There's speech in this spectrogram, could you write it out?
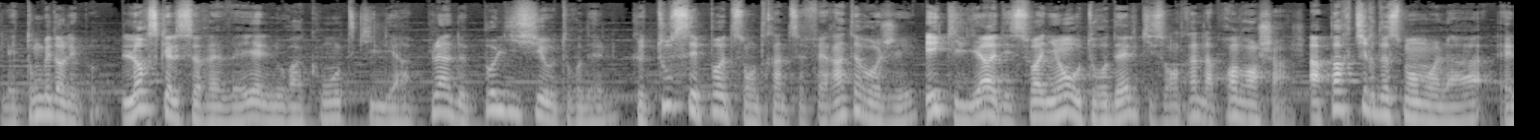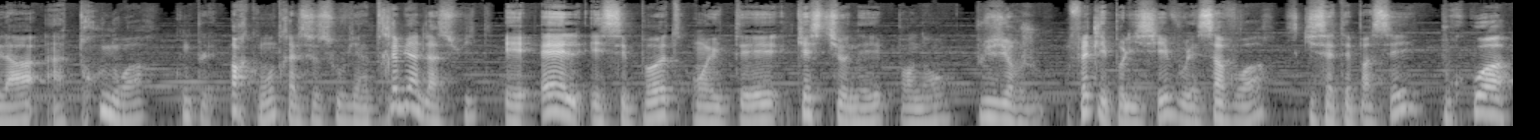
qu'elle est tombée dans les pommes. Lorsqu'elle se réveille, elle nous raconte qu'il y a plein de policiers autour d'elle, que tous ses potes sont en train de se faire interroger et qu'il y a des soignants autour d'elle qui sont en train de la prendre en charge. À partir de ce moment-là, elle a un trou noir complet. Par contre, elle se souvient très bien de la suite et elle et ses potes ont été questionnés pendant plusieurs jours. En fait, les policiers voulaient savoir ce qui s'était passé, pourquoi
